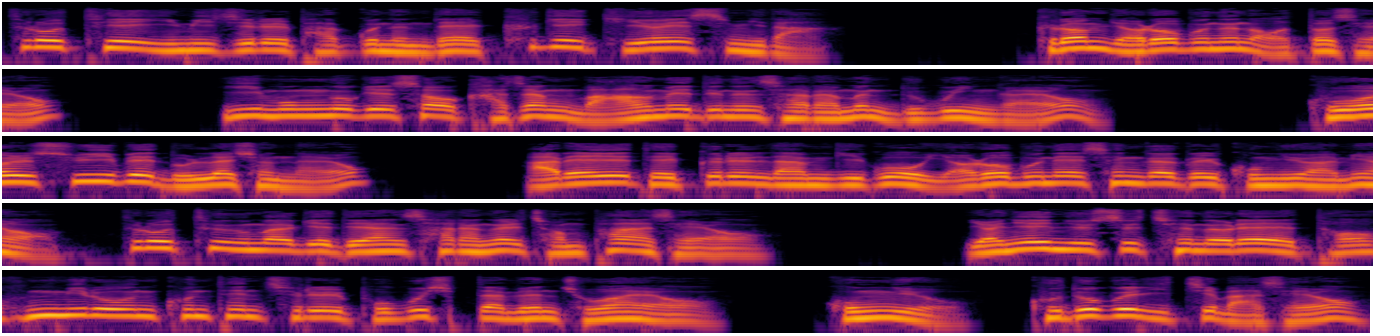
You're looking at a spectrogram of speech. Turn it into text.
트로트의 이미지를 바꾸는데 크게 기여했습니다. 그럼 여러분은 어떠세요? 이 목록에서 가장 마음에 드는 사람은 누구인가요? 9월 수입에 놀라셨나요? 아래에 댓글을 남기고 여러분의 생각을 공유하며 트로트 음악에 대한 사랑을 전파하세요. 연예 뉴스 채널에 더 흥미로운 콘텐츠를 보고 싶다면 좋아요, 공유, 구독을 잊지 마세요.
